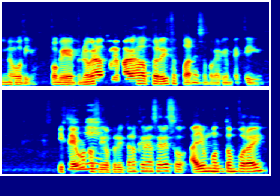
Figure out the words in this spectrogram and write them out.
el nuevo día. Porque primero que nada, tú le pagas a los periodistas para eso, para que investiguen. Y segundo, si los periodistas no quieren hacer eso, hay un montón por ahí,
